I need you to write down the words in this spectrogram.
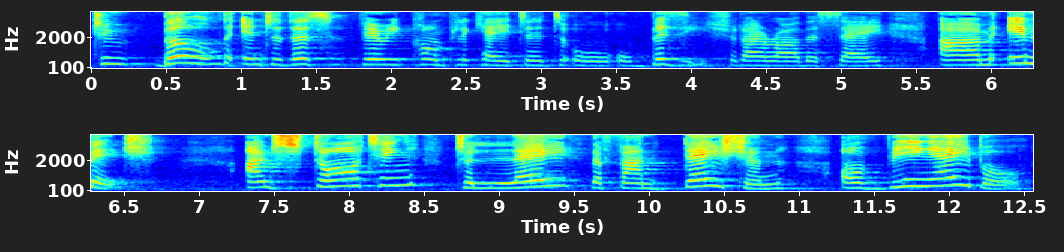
to build into this very complicated or, or busy, should I rather say, um, image. I'm starting to lay the foundation of being able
